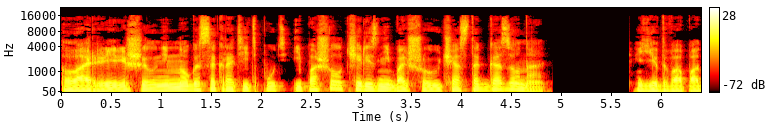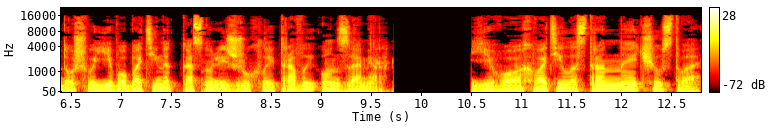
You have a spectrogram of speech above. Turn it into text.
Ларри решил немного сократить путь и пошел через небольшой участок газона. Едва подошвы его ботинок коснулись жухлой травы, он замер. Его охватило странное чувство,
